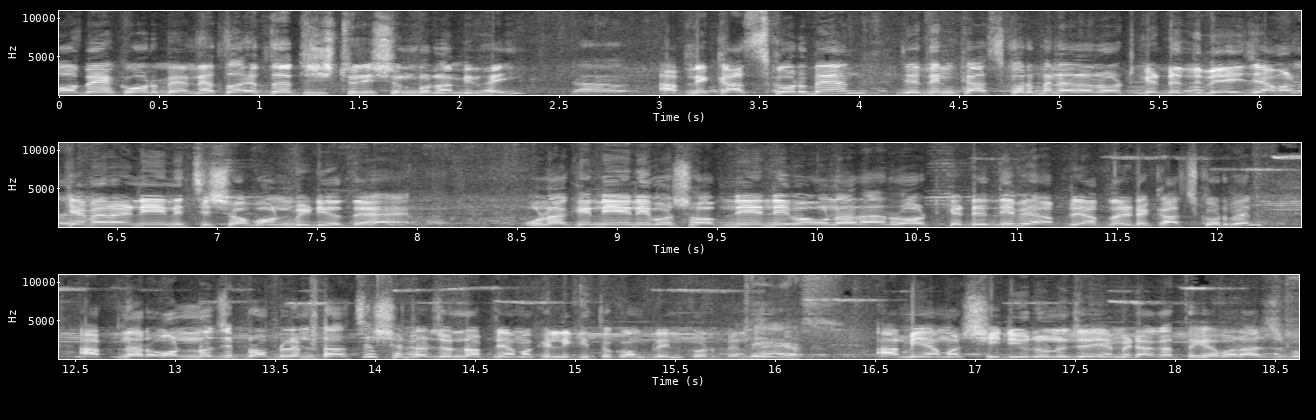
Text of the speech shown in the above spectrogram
কবে করবেন? এত এত হিস্টোরি শুনব না আমি ভাই। আপনি কাজ করবেন যেদিন কাজ করবেন এরা রড কেটে দিবে। এই যে আমার ক্যামেরা নিয়ে নিচ্ছি সব অন ভিডিওতে হ্যাঁ? ওনাকে নিয়ে নিব সব নিয়ে নিব ওনারা রড কেটে দিবে আপনি আপনার এটা কাজ করবেন। আপনার অন্য যে প্রবলেমটা আছে সেটার জন্য আপনি আমাকে লিখিত কমপ্লেন করবেন হ্যাঁ? আমি আমার শিডিউল অনুযায়ী আমি ঢাকা থেকে আবার আসব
